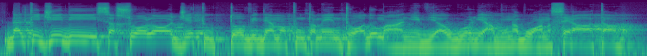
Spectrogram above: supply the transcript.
Dal TG di Sassuolo oggi è tutto, vi diamo appuntamento a domani e vi auguriamo una buona serata.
